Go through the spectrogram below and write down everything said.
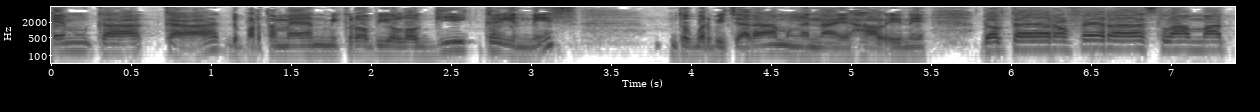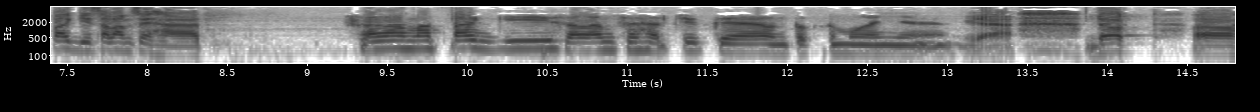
MKK, Departemen Mikrobiologi Klinis untuk berbicara mengenai hal ini. Dokter Vera, selamat pagi, salam sehat. Selamat pagi, salam sehat juga untuk semuanya. Ya, dok, uh,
